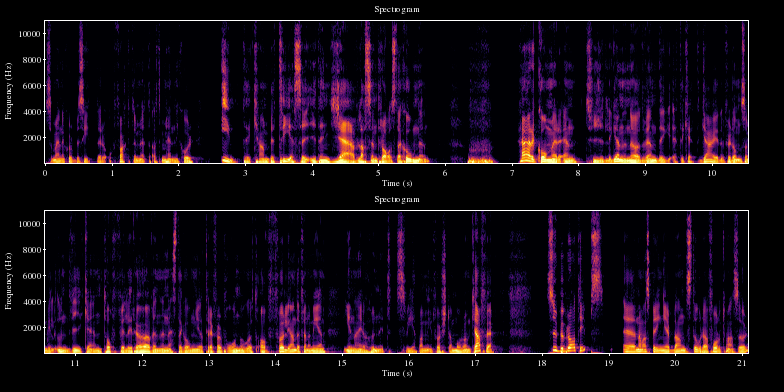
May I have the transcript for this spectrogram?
som människor besitter och faktumet att människor inte kan bete sig i den jävla centralstationen. Här kommer en tydligen nödvändig etikettguide för de som vill undvika en toffel i röven nästa gång jag träffar på något av följande fenomen innan jag hunnit svepa min första morgonkaffe. Superbra tips eh, när man springer bland stora folkmassor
